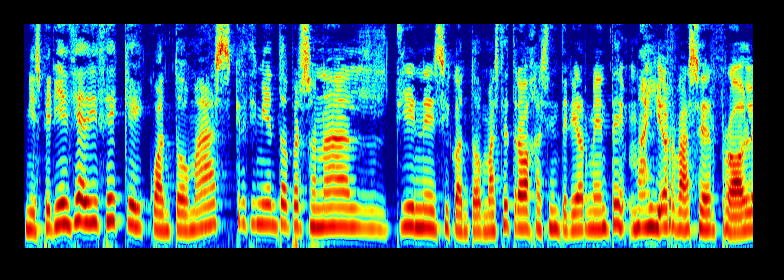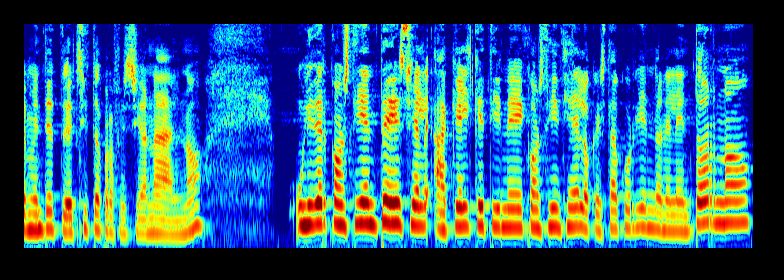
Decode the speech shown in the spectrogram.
Mi experiencia dice que cuanto más crecimiento personal tienes y cuanto más te trabajas interiormente, mayor va a ser probablemente tu éxito profesional, ¿no? Un líder consciente es el, aquel que tiene conciencia de lo que está ocurriendo en el entorno,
